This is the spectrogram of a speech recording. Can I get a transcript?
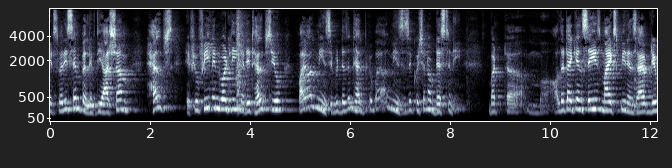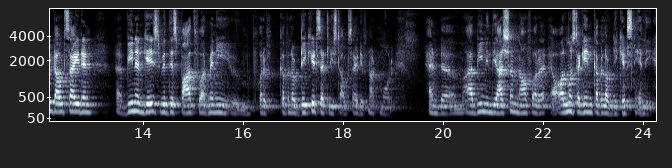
it's very simple. If the ashram helps, if you feel inwardly that it helps you, by all means. If it doesn't help you, by all means. It's a question of destiny. But uh, all that I can say is my experience. I have lived outside and uh, been engaged with this path for many, um, for a couple of decades at least outside, if not more. And um, I've been in the ashram now for uh, almost again couple of decades nearly.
